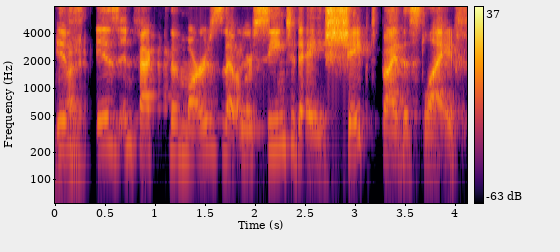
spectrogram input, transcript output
Is Right. is in fact the Mars that we're seeing today shaped by this life?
